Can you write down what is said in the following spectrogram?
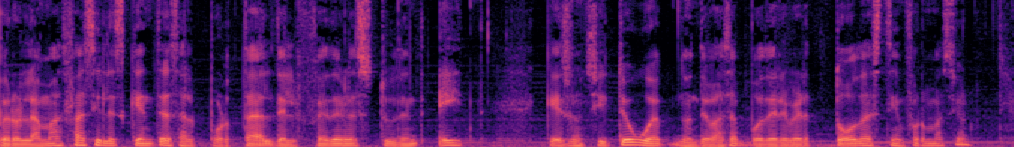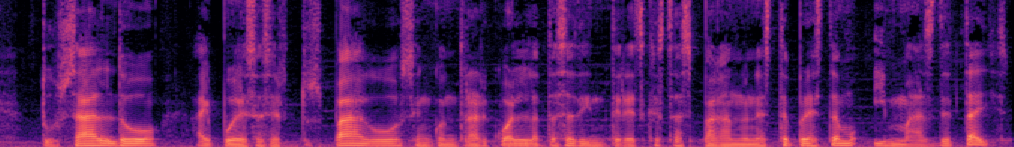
pero la más fácil es que entres al portal del Federal Student Aid, que es un sitio web donde vas a poder ver toda esta información. Tu saldo, ahí puedes hacer tus pagos, encontrar cuál es la tasa de interés que estás pagando en este préstamo y más detalles.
